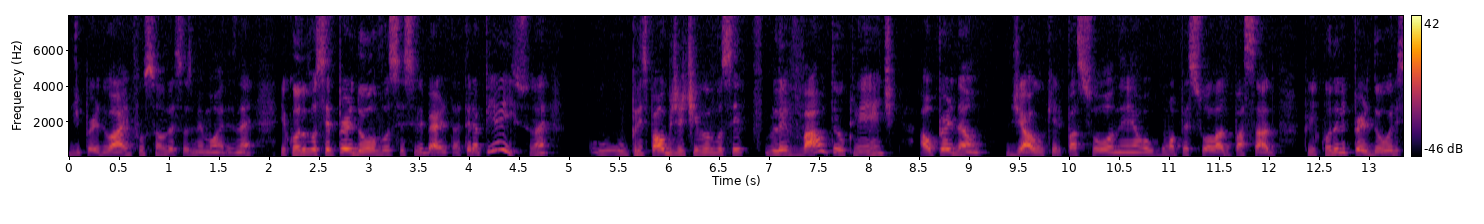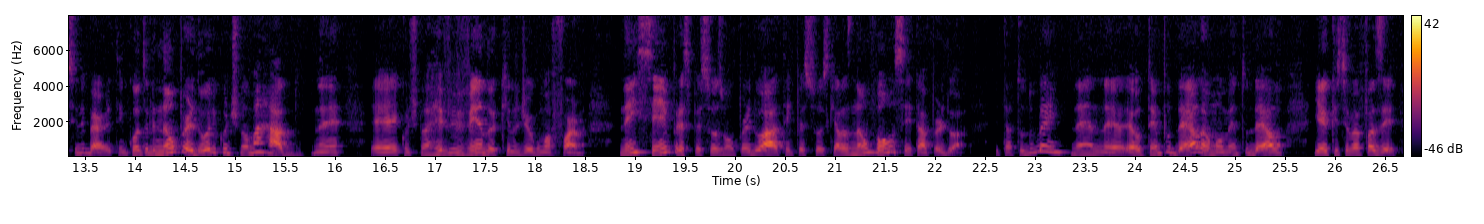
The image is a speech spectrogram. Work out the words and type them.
de perdoar em função dessas memórias, né? E quando você perdoa, você se liberta. A terapia é isso, né? O, principal objetivo é você levar o teu cliente ao perdão de algo que ele passou, né? Alguma pessoa lá do passado. Porque quando ele perdoa, ele se liberta. Enquanto ele não perdoa, ele continua amarrado, né? É, continua revivendo aquilo de alguma forma. Nem sempre as pessoas vão perdoar. Tem pessoas que elas não vão aceitar perdoar. E tá tudo bem, né? É, é o tempo dela, é o momento dela. E aí o que você vai fazer?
